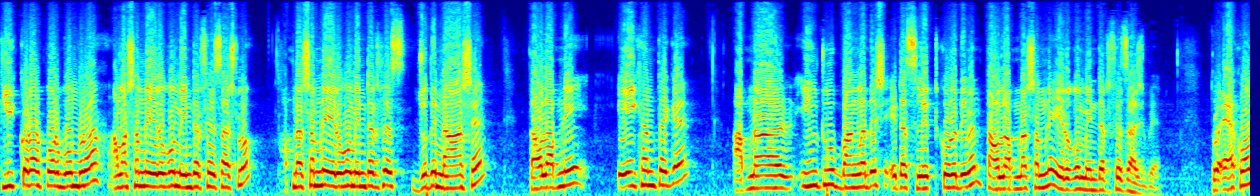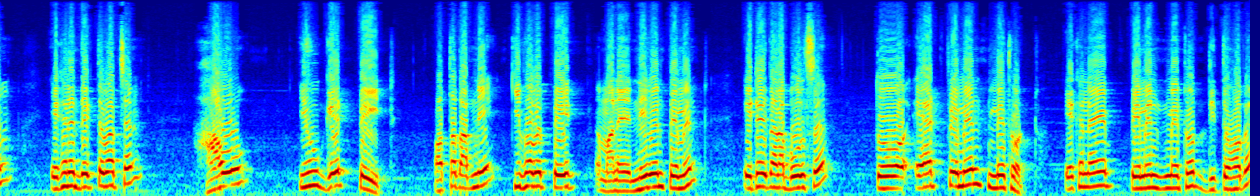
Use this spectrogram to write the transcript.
ক্লিক করার পর বন্ধুরা, আমার সামনে এরকম ইন্টারফেস আসলো। আপনার সামনে এরকম ইন্টারফেস যদি না আসে, তাহলে আপনি এইখান থেকে আপনার ইউটিউব বাংলাদেশ, এটা সিলেক্ট করে দেবেন, তাহলে আপনার সামনে এরকম ইন্টারফেস আসবে। তো এখন এখানে দেখতে পাচ্ছেন হাউ ইউ গেট পেইড অর্থাৎ আপনি কীভাবে পেইড মানে নেবেন পেমেন্ট এটাই তারা বলছে। তো অ্যাড পেমেন্ট মেথড এখানে পেমেন্ট মেথড দিতে হবে।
